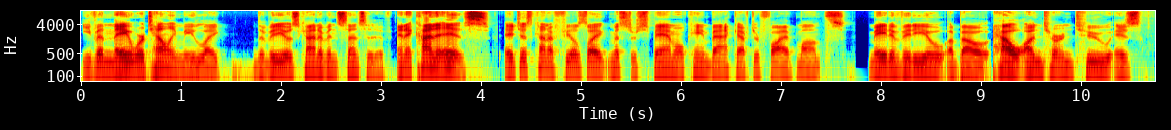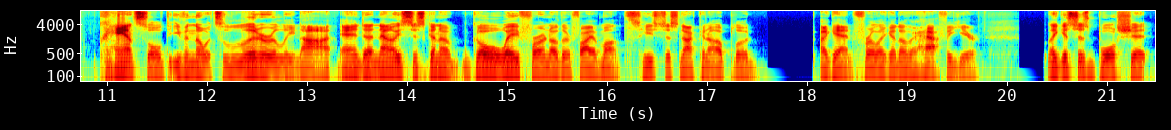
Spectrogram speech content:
Even they were telling me like the video is kind of insensitive, and it kind of is. It just kind of feels like Mr. Spammo came back after five months, made a video about how Unturned 2 is canceled, even though it's literally not. And uh, now he's just going to go away for another five months. He's just not going to upload again for like another half a year. Like, it's just bullshit.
